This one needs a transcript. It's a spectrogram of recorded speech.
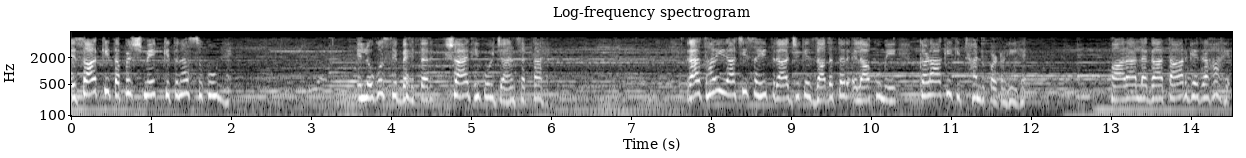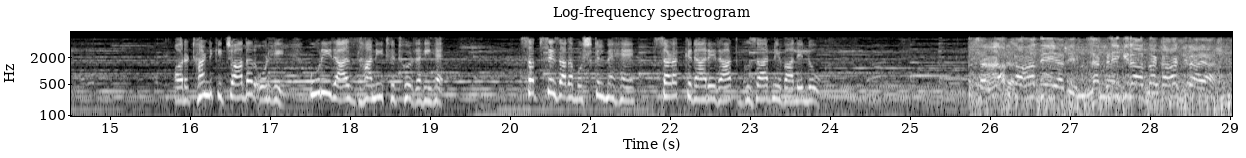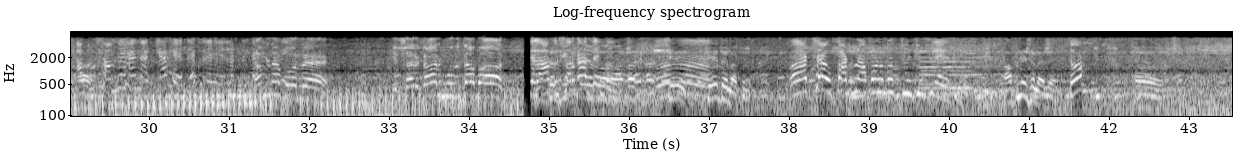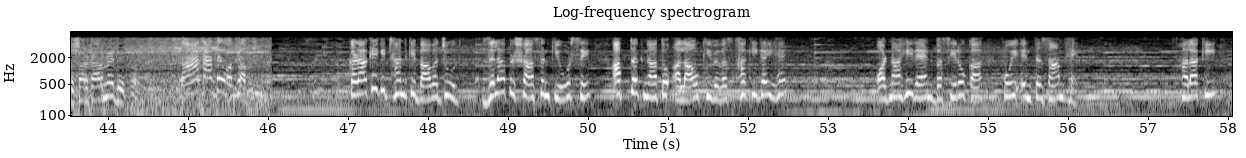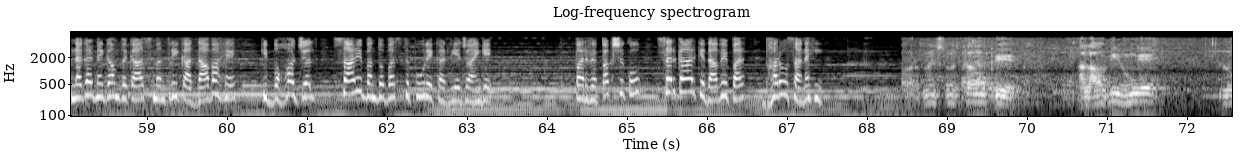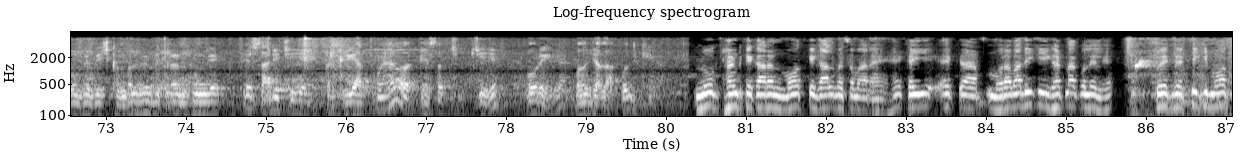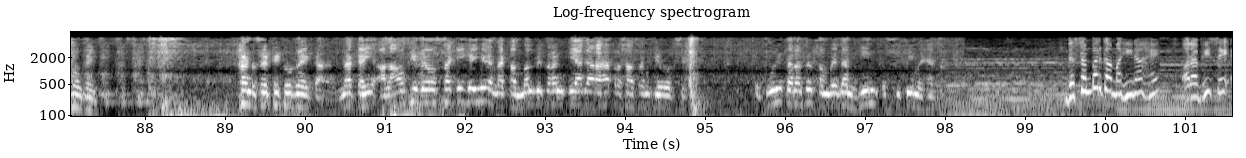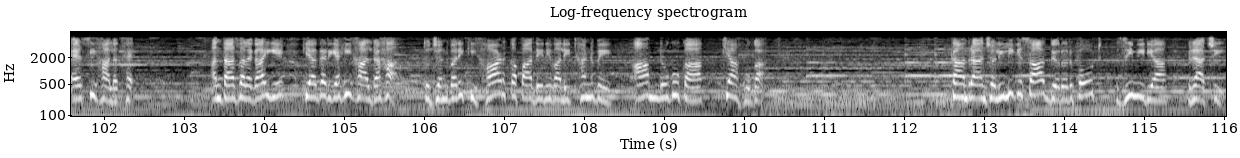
इस आग की तपिश में कितना सुकून है। इन लोगों से बेहतर शायद ही कोई जान सकता है। राजधानी रांची सहित राज्य के ज़्यादातर इलाकों में कड़ाके की ठंड पड़ रही है। पारा लगातार गिर रहा है और ठंड की चादर ओढ़े पूरी राजधानी ठिठुर रही है। सबसे ज़्यादा मुश्किल में है सड़क किनारे रात गुजारने वाले लोग। सरकार कहाँ दी यदि? लकड़ी गिरा था कहाँ गिराया सामने हैं न बोल रहे हैं कि सरकार मुर्दाबाद। सरकार दे के अच्छा अपन चुन चुन ले अपने तो? हाँ। तो सरकार नहीं देता कहाँ का दे सब? कड़ाके की ठंड के बावजूद जिला प्रशासन की ओर से अब तक ना तो अलाव की व्यवस्था की गई है और न ही रैन बसेरों का कोई इंतज़ाम है। हालाँकि नगर निगम विकास मंत्री का दावा है कि बहुत जल्द सारे बंदोबस्त पूरे कर लिए जाएँगे। पर विपक्ष को सरकार के दावे पर भरोसा नहीं। और मैं समझता हूँ कि अलाव भी होंगे लोगों के बीच कंबल भी वितरण होंगे। ये सारी चीज़ें प्रक्रियात्मक है और ये सब चीज़ें हो रही है बहुत जल्द आपको दिखेगा। लोग ठंड के कारण मौत के गाल में समा रहे हैं। कई एक मोराबादी की घटना को ले लें तो एक व्यक्ति की मौत हो गई। ठंड से ठिठुरने के कारण। न कहीं अलाव की व्यवस्था की गई है, न कंबल वितरण किया जा रहा है प्रशासन की ओर से। तो पूरी तरह से संवेदनहीन स्थिति में है। दिसंबर का महीना है और अभी से ऐसी हालत है। अंदाज़ा लगाइए कि अगर यही हाल रहा तो जनवरी की हाड़ कपा देने वाली ठंड में आम लोगों का क्या होगा? कामरान जलीली के साथ bureau report, Zee media, Ranchi.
